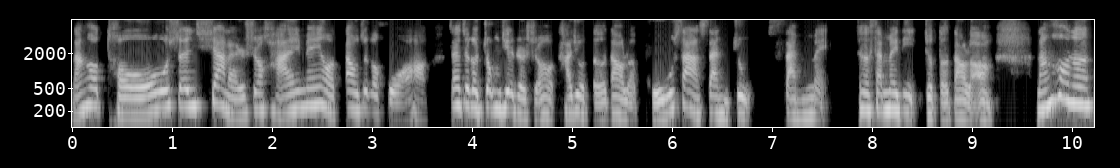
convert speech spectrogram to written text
然后投身下来的时候还没有到这个火哈，在这个中间的时候，他就得到了菩萨善助三昧，这个三昧地就得到了啊。然后呢，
